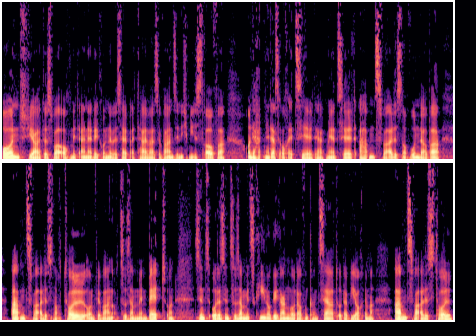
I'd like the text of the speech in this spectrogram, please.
Und ja, das war auch mit einer der Gründe, weshalb er teilweise wahnsinnig mies drauf war. Und er hat mir das auch erzählt. Er hat mir erzählt, abends war alles noch wunderbar, abends war alles noch toll und wir waren auch zusammen im Bett und sind oder sind zusammen ins Kino gegangen oder auf ein Konzert oder wie auch immer. Abends war alles toll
